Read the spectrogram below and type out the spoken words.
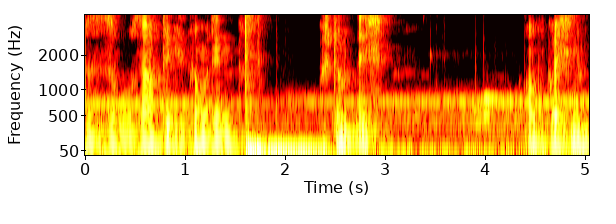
So, Sargdecke können wir den bestimmt nicht aufbrechen.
